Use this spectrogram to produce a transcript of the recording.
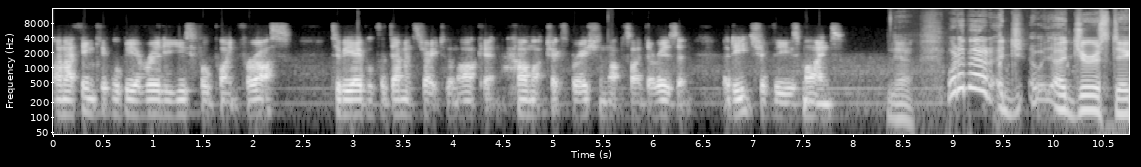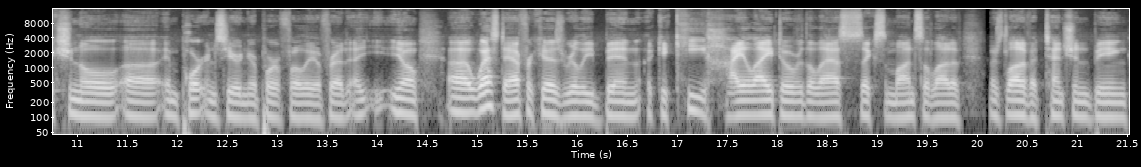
And I think it will be a really useful point for us to be able to demonstrate to the market how much exploration upside there is at, at each of these mines. Yeah. What about a, a jurisdictional uh, importance here in your portfolio, Fred? Uh, you know, uh, West Africa has really been a key highlight over the last six months. A lot of there's a lot of attention being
